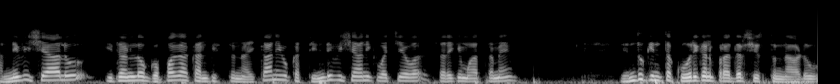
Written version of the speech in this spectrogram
అన్ని విషయాలు ఇతనిలో గొప్పగా కనిపిస్తున్నాయి. కానీ ఒక తిండి విషయానికి వచ్చేసరికి మాత్రమే ఎందుకు ఇంత కోరికను ప్రదర్శిస్తున్నాడు?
